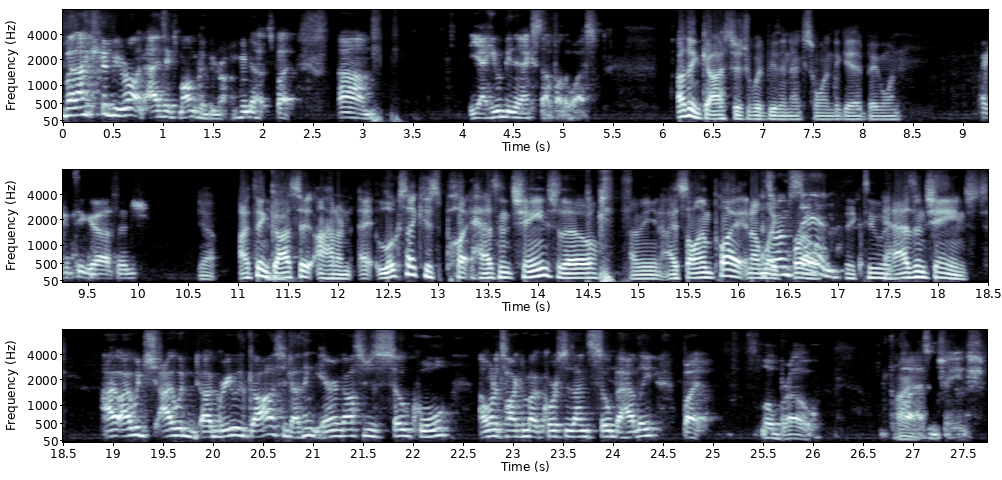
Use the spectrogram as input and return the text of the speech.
but I could be wrong. Isaac's mom could be wrong. Who knows? But, um, yeah, he would be the next stop otherwise. I think Gossage would be the next one to get a big one. I can see Gossage. Yeah. I think Gossage, I don't it looks like his putt hasn't changed though. I mean, I saw him play and I'm That's like, what I'm bro, saying. Stick to it it. hasn't changed. I, I would I would agree with Gossage. I think Aaron Gossage is so cool. I want to talk about course design so badly, but little bro, the putt right. hasn't changed.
